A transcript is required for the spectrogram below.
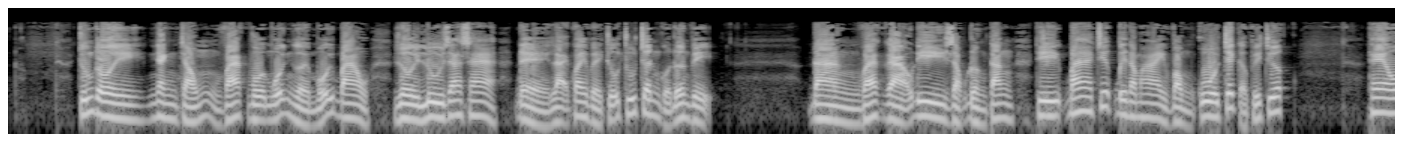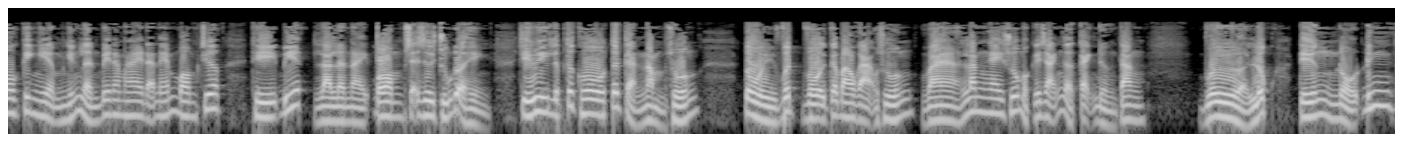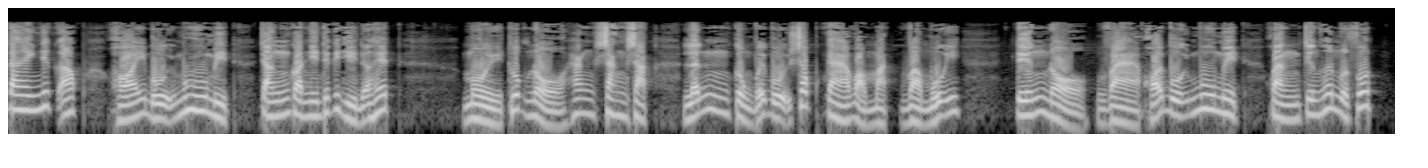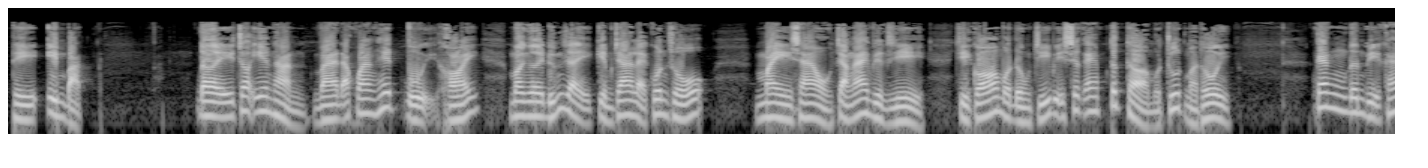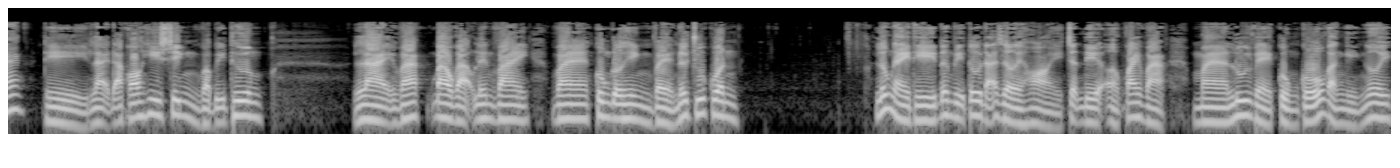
Chúng tôi nhanh chóng vác vội mỗi người mỗi bao rồi lùi ra xa để lại quay về chỗ trú chân của đơn vị. Đang vác gạo đi dọc đường tăng thì ba chiếc B-52 vòng cua chết ở phía trước. Theo kinh nghiệm những lần B-52 đã ném bom trước thì biết là lần này bom sẽ rơi trúng đội hình. Chỉ huy lập tức hô tất cả nằm xuống. Tôi vứt vội cái bao gạo xuống và lăn ngay xuống một cái rãnh ở cạnh đường tăng. Vừa lúc tiếng nổ đinh tai nhức óc, khói bụi mu mịt, chẳng còn nhìn thấy cái gì nữa hết. Mùi thuốc nổ hăng sang sặc, lẫn cùng với bụi sốc cả vào mặt, và mũi. Tiếng nổ và khói bụi mu mịt khoảng chừng hơn một phút thì im bặt. Đợi cho yên hẳn và đã khoang hết bụi, khói, mọi người đứng dậy kiểm tra lại quân số. May sao, chẳng ai việc gì, chỉ có một đồng chí bị sức ép tức thở một chút mà thôi. Các đơn vị khác thì lại đã có hy sinh và bị thương. lại vác bao gạo lên vai và cùng đội hình về nơi trú quân. Lúc này thì đơn vị tôi đã rời hỏi trận địa ở quay vạc mà lui về củng cố và nghỉ ngơi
